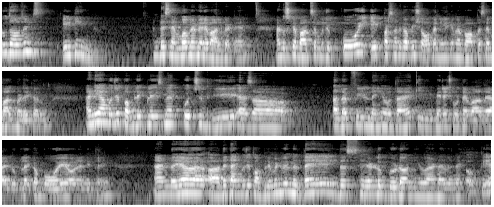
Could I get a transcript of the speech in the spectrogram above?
2018 दिसंबर में मेरे बाल कटे हैं। एंड उसके बाद से मुझे कोई एक परसेंट का भी शौक नहीं है कि मैं वापस से बाल बड़े करूँ। एंड या मुझे पब्लिक प्लेस में कुछ भी ऐसा अलग फील नहीं होता है कि मेरे छोटे बाल है I look like a boy और एनीथिंग एंड या द टाइम मुझे कॉम्प्लीमेंट भी मिलता है this hair look good on you and I will like okay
